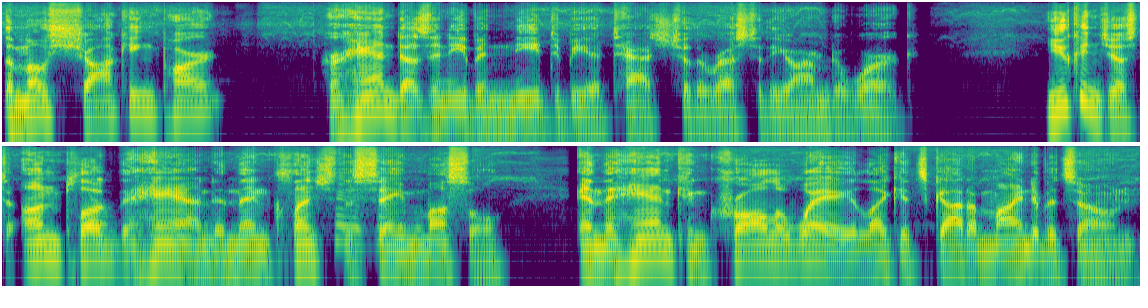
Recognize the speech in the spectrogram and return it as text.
The most shocking part? Her hand doesn't even need to be attached to the rest of the arm to work. You can just unplug the hand and then clench the same muscle, and the hand can crawl away like it's got a mind of its own,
